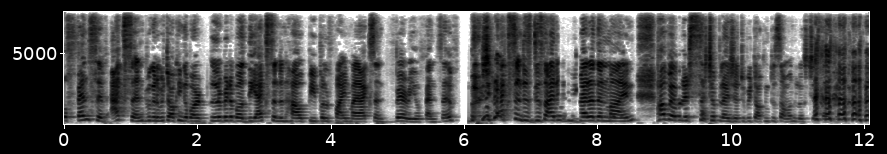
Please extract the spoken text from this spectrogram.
offensive accent. We're going to be talking about a little bit about the accent and how people find my accent very offensive. But your accent is decidedly better than mine. However, it's such a pleasure to be talking to someone who looks just like me.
